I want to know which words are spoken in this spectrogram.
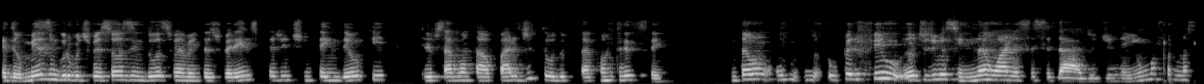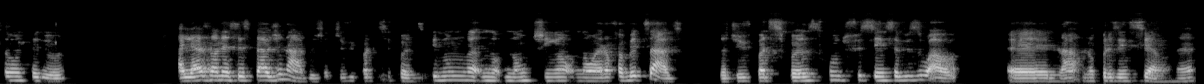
quer dizer, o mesmo grupo de pessoas em duas ferramentas diferentes, porque a gente entendeu que eles precisavam estar ao par de tudo que está acontecendo. Então, o, o, perfil, eu te digo assim, não há necessidade de nenhuma formação anterior. Aliás, não há necessidade de nada. Eu já tive participantes que não, não, não tinham, não eram alfabetizados. Já tive participantes com deficiência visual é, na, no presencial, né?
